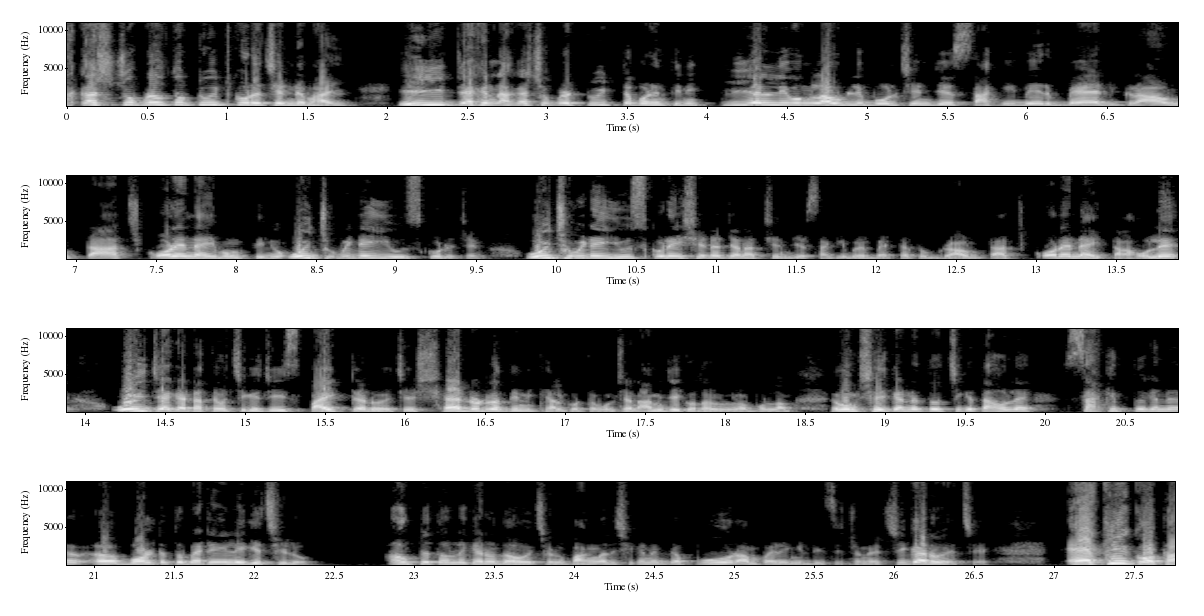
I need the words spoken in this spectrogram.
আকাশ চোপড়াও তো টুইট করেছেন রে ভাই। এই দেখেন আকাশ চোপড়ার টুইটটা পড়েন। তিনি ক্লিয়ারলি এবং লাউডলি বলছেন যে সাকিবের ব্যাট গ্রাউন্ড টাচ করে না এবং তিনি ওই ছবিটাই ইউজ করেছেন। ওই ছবিটাই ইউজ করেই সেটা জানাচ্ছেন যে সাকিবের ব্যাটটা তো গ্রাউন্ড টাচ করে নাই। তাহলে ওই জায়গাটাতে হচ্ছে গিয়ে যে স্পাইকটা রয়েছে শ্যাডোটা তিনি খেয়াল করতে বলছেন। আমি যে কথাগুলো বললাম এবং সেইখানে তো হচ্ছে কি তাহলে সাকিব তো এখানে বলটা তো ব্যাটেই লেগেছিল। আউটটা তাহলে কেন দেওয়া হয়েছিল? বাংলাদেশ এখানে একটা পুয়ার আম্পায়ারিং এর ডিসিশনের শিকার হয়েছে? একই কথা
